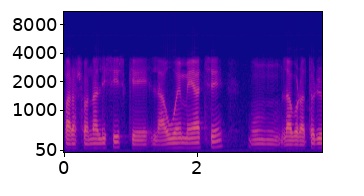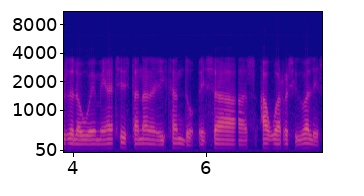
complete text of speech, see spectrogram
para su análisis, que la UMH, un, laboratorios de la UMH, están analizando esas aguas residuales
